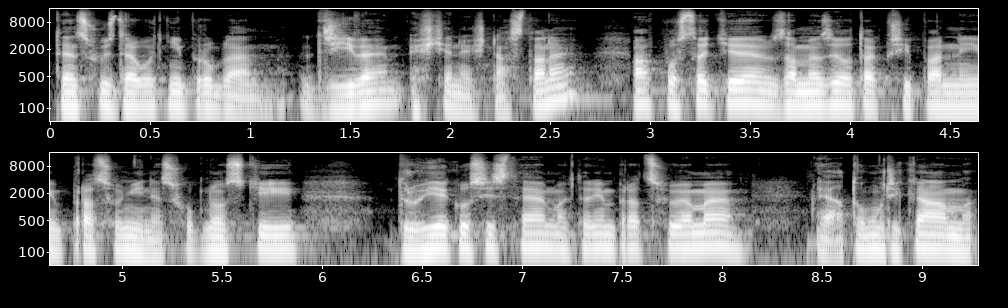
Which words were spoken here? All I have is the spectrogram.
ten svůj zdravotní problém dříve, ještě než nastane, a v podstatě zamezil tak případný pracovní neschopnosti, Druhý ekosystém, na kterým pracujeme, já tomu říkám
